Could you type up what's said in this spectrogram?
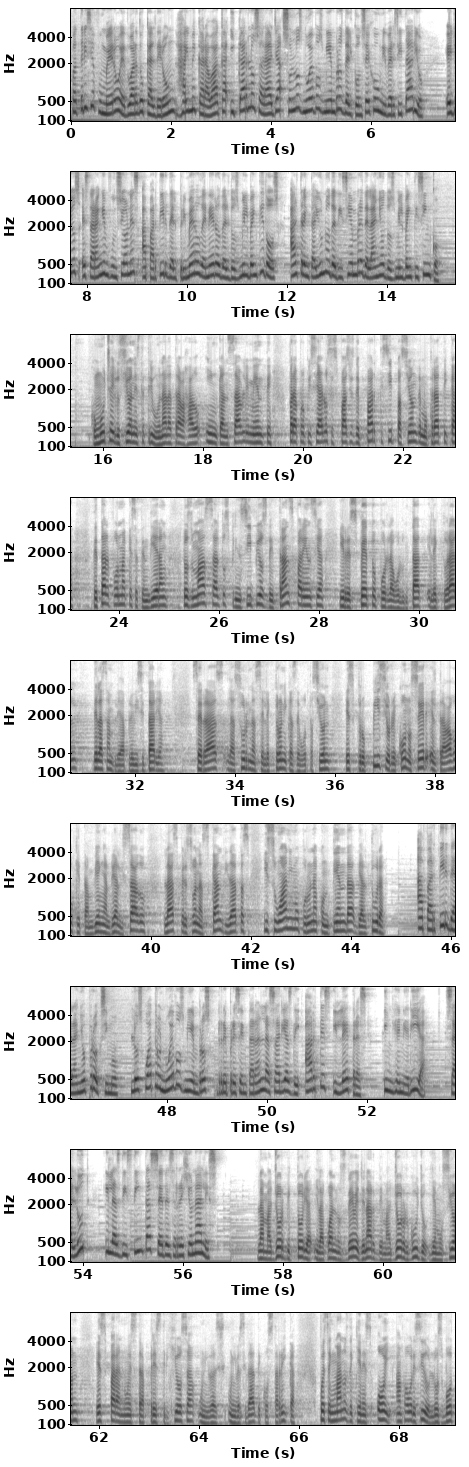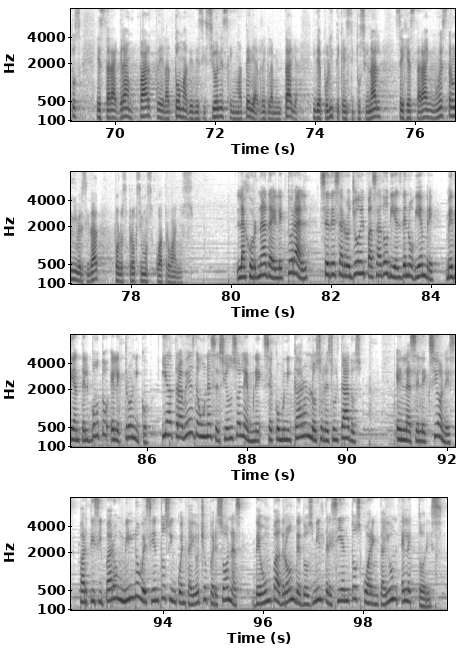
Patricia Fumero, Eduardo Calderón, Jaime Caravaca y Carlos Araya son los nuevos miembros del Consejo Universitario. Ellos estarán en funciones a partir del 1 de enero del 2022 al 31 de diciembre del año 2025. Con mucha ilusión, este tribunal ha trabajado incansablemente para propiciar los espacios de participación democrática de tal forma que se tendieran los más altos principios de transparencia y respeto por la voluntad electoral de la Asamblea plebiscitaria. Cerradas las urnas electrónicas de votación, es propicio reconocer el trabajo que también han realizado las personas candidatas y su ánimo por una contienda de altura. A partir del año próximo, los cuatro nuevos miembros representarán las áreas de artes y letras, ingeniería, salud y las distintas sedes regionales. La mayor victoria y la cual nos debe llenar de mayor orgullo y emoción es para nuestra prestigiosa Universidad de Costa Rica, pues en manos de quienes hoy han favorecido los votos estará gran parte de la toma de decisiones que en materia reglamentaria y de política institucional se gestará en nuestra universidad por los próximos cuatro años. La jornada electoral se desarrolló el pasado 10 de noviembre mediante el voto electrónico y a través de una sesión solemne se comunicaron los resultados. En las elecciones participaron 1.958 personas de un padrón de 2.341 electores.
